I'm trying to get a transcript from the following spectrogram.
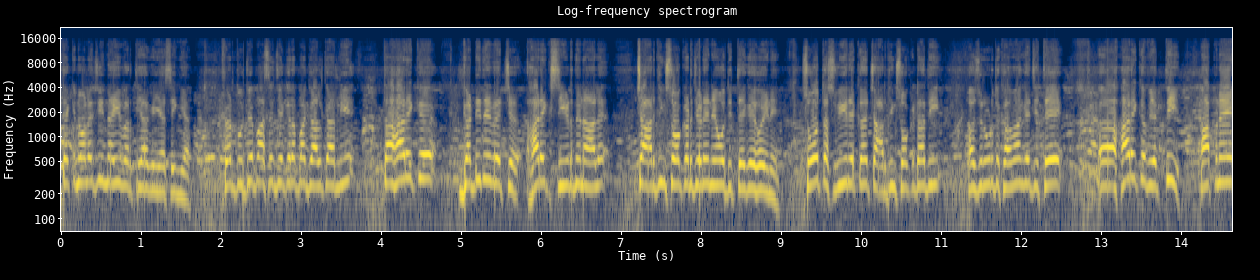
ਟੈਕਨੋਲੋਜੀ ਨਹੀਂ ਵਰਤੀਆਂ ਗਈਆਂ ਸੀਗੀਆਂ। ਫਿਰ ਦੂਜੇ ਪਾਸੇ ਜੇਕਰ ਆਪਾਂ ਗੱਲ ਕਰ ਲਈਏ, ਤਾਂ ਹਰ ਇੱਕ ਗੱਡੀ ਦੇ ਵਿੱਚ, ਹਰ ਇੱਕ ਸੀਟ ਦੇ ਨਾਲ ਚਾਰਜਿੰਗ ਸੌਕਟ ਜਿਹੜੇ ਨੇ, ਉਹ ਦਿੱਤੇ ਗਏ ਹੋਏ ਨੇ। ਸੋ ਤਸਵੀਰ ਇੱਕ ਚਾਰਜਿੰਗ ਸੌਕਟਾਂ ਦੀ ਜ਼ਰੂਰ ਦਿਖਾਵਾਂਗੇ, ਜਿੱਥੇ ਹਰ ਇੱਕ ਵਿਅਕਤੀ ਆਪਣੇ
